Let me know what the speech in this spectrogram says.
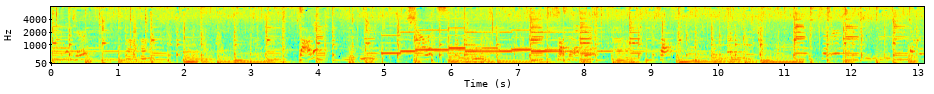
ginger, uh -huh. garlic, mm -hmm. shallots, mm. salt and pepper, uh -huh. salt, sugar, pepper.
